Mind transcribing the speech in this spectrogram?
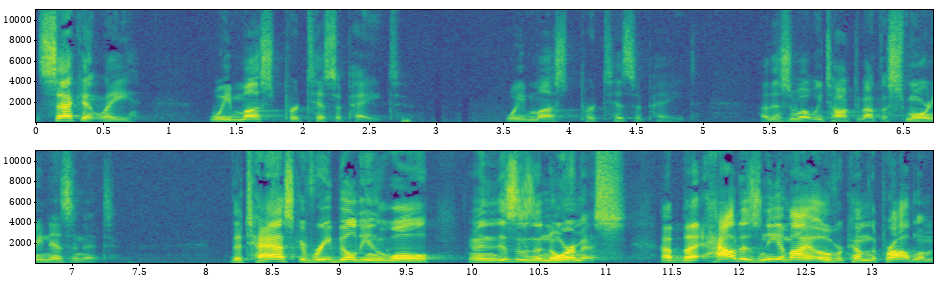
Secondly, we must participate. We must participate. Now, this is what we talked about this morning, isn't it? The task of rebuilding the wall, I mean, this is enormous. Uh, but how does Nehemiah overcome the problem?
